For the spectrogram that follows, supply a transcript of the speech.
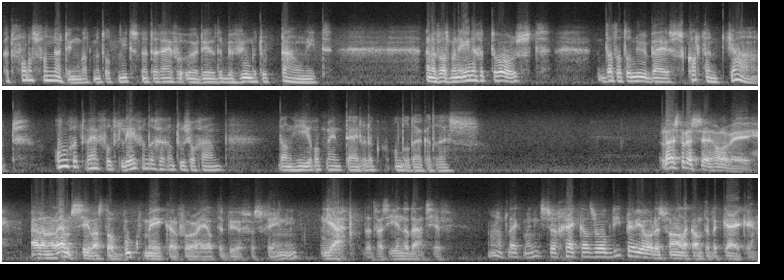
Het vonnis van Nutting, wat me tot nietsnutterij veroordeelde... beviel me totaal niet. En het was mijn enige troost... dat het er nu bij Scotland Yard... ongetwijfeld levendiger aan toe zou gaan... dan hier op mijn tijdelijk onderduikadres. Luister eens, eh, Holloway. Alan Ramsey was toch boekmaker voor hij op de beurs verscheen, niet? Ja, dat was hij inderdaad, chef. Nou, het lijkt me niet zo gek als we ook die periodes van alle kanten bekijken.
